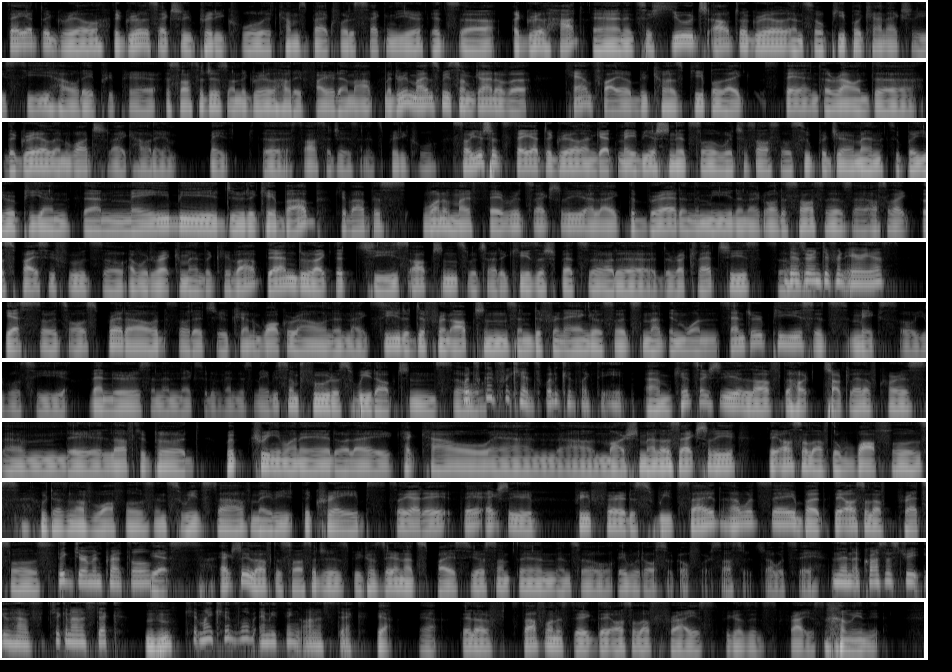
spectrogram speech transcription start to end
stay at the grill. The grill is actually pretty cool. It comes back for the second year. It's uh, a grill hut and it's a huge outdoor grill. And so people can actually see how they prepare the sausages on the grill, how they fire them up. It reminds me some kind of a campfire because people like stand around the, the grill and watch like how they make the sausages and it's pretty cool. So you should stay at the grill and get maybe a schnitzel, which is also super German, super European. Then maybe do the kebab. Kebab is one of my favorites actually. I like the bread and the meat and like all the sauces. I also like the spicy food, so I would recommend the kebab. Then do like the cheese options, which are the Käsespätzle or the the raclette cheese. So Those are in different areas. Yes, so it's all spread out so that you can walk around and like see the different options and different angles. So it's not in one centerpiece, it's mixed. So you will see vendors and then next to the vendors maybe some food or sweet options. So What's good for kids? What do kids like to eat? um, kids actually love the hot chocolate, of course. Um, they love to put whipped cream on it or like cacao and um, marshmallows, actually. They also love the waffles. Who doesn't love waffles and sweet stuff? Maybe the crepes. So yeah, they, they actually prefer the sweet side, I would say, but they also love pretzels. Big German pretzels. Yes, I actually love the sausages because they're not spicy or something, and so they would also go for sausage, I would say. And then across the street, you have chicken on a stick. Mm-hmm. My kids love anything on a stick. Yeah, yeah. They love stuff on a stick. They also love fries because it's fries. I mean,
